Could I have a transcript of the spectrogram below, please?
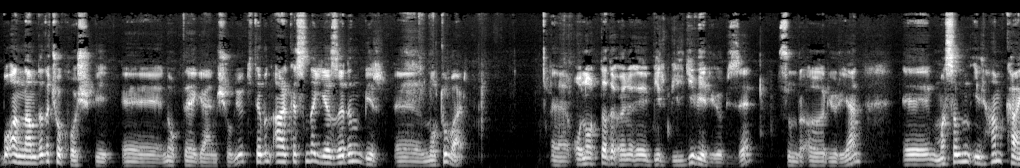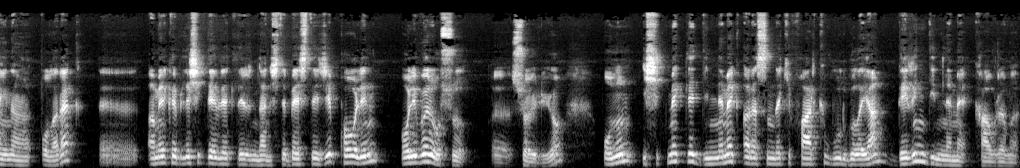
Bu anlamda da çok hoş bir e, noktaya gelmiş oluyor. Kitabın arkasında yazarın bir e, notu var. E, o notta da öne- e, bir bilgi veriyor bize Sumru Ağır Yürüyen. E, masalın ilham kaynağı olarak e, Amerika Birleşik Devletleri'nden işte besteci Pauline Oliveros'u e, söylüyor. Onun işitmekle dinlemek arasındaki farkı vurgulayan derin dinleme kavramı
